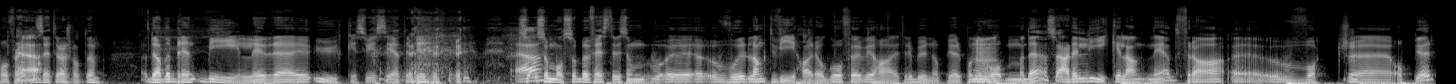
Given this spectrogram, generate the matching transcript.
på Friends Ja. etter å ha slått dem. Det hadde brent biler uh, ukevis i ettertid. Ja. Så, som også befester liksom, eh, hvor langt vi har å gå før vi har et tribuneoppgjør på nivå med det. Så er det like langt ned fra uh, vårt uh, oppgjør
